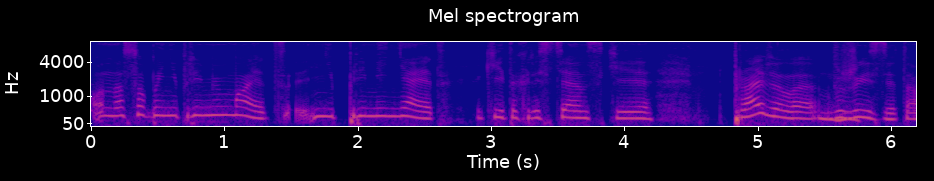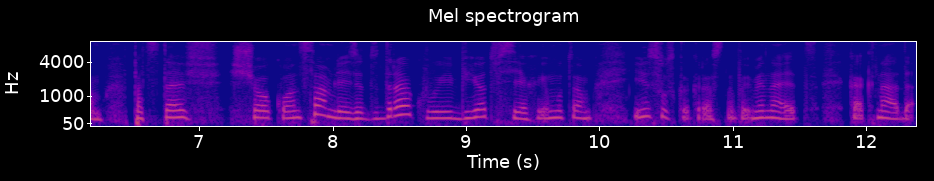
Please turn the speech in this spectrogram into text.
он особо и не принимает, не применяет какие-то христианские правила mm-hmm. в жизни, там, подставь щеку, он сам лезет в драку и бьет всех. Ему там Иисус как раз напоминает, как надо.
